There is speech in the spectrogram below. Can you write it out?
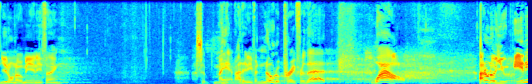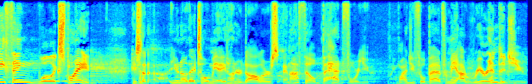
you don't owe me anything. I said, Man, I didn't even know to pray for that. Wow. I don't know you anything will explain. He said, You know, they told me $800 and I felt bad for you. Why'd you feel bad for me? I rear ended you.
